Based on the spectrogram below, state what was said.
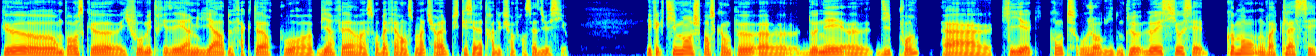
que on pense qu'il faut maîtriser un milliard de facteurs pour bien faire son référencement naturel, puisque c'est la traduction française du SEO. Effectivement, je pense qu'on peut donner euh, 10 points qui, comptent aujourd'hui. Donc le, SEO, c'est comment on va classer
